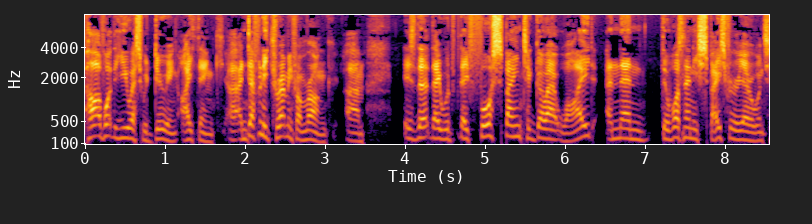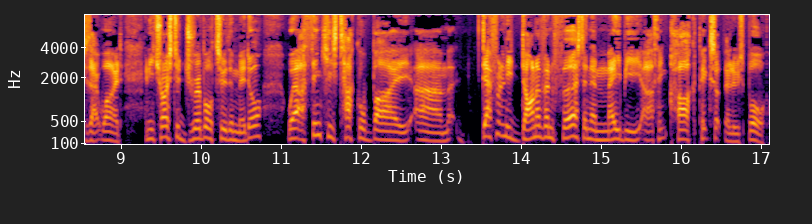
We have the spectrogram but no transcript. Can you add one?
part of what the US were doing, I think, uh, and definitely correct me if I'm wrong. Um, is that they would they force Spain to go out wide, and then there wasn't any space for Riera once he's out wide, and he tries to dribble to the middle, where I think he's tackled by um, definitely Donovan first, and then maybe uh, I think Clark picks up the loose ball.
